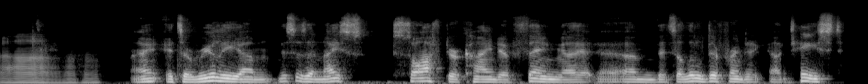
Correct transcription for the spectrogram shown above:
Ah, uh-huh. right it's a really um, this is a nice softer kind of thing uh, um, that's a little different uh, taste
